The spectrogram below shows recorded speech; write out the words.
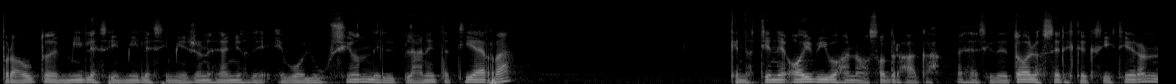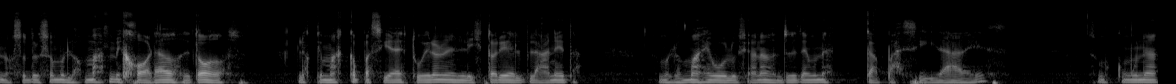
producto de miles y miles y millones de años de evolución del planeta Tierra que nos tiene hoy vivos a nosotros acá. Es decir, de todos los seres que existieron, nosotros somos los más mejorados de todos, los que más capacidades tuvieron en la historia del planeta. Somos los más evolucionados, entonces tenemos unas capacidades. Somos como una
